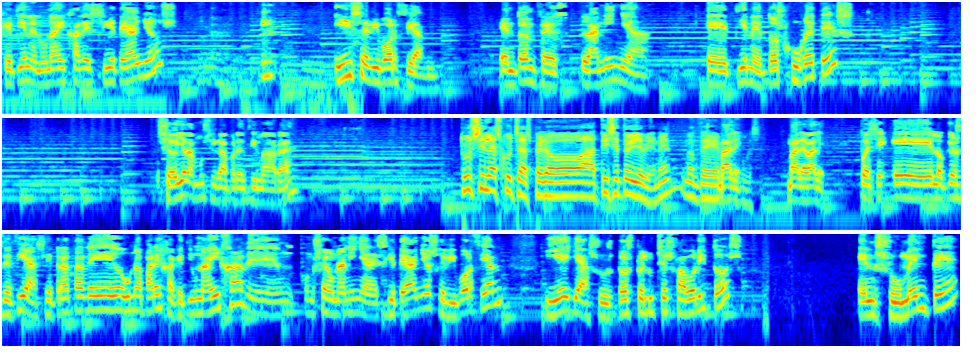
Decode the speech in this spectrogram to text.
que tienen una hija de 7 años y, y se divorcian. Entonces, la niña eh, tiene dos juguetes. Se oye la música por encima ahora, ¿eh? Tú sí la escuchas, pero a ti se te oye bien, ¿eh? No te Vale, preocupes. vale, vale. Pues eh, lo que os decía, se trata de una pareja que tiene una hija, de, o sea, una niña de 7 años, se divorcian y ella, sus dos peluches favoritos, en su mente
